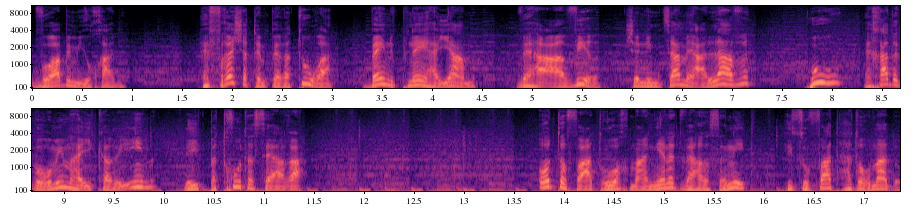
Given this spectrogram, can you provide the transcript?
גבוהה במיוחד. הפרש הטמפרטורה בין פני הים והאוויר שנמצא מעליו הוא אחד הגורמים העיקריים להתפתחות הסערה. עוד תופעת רוח מעניינת והרסנית היא סופת הטורנדו,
